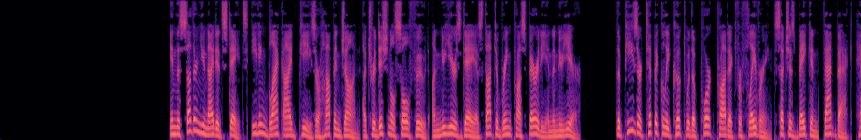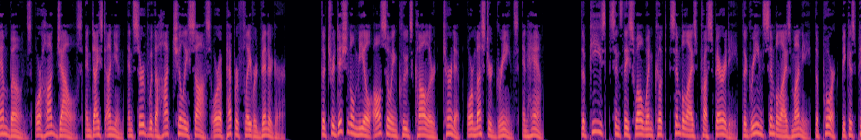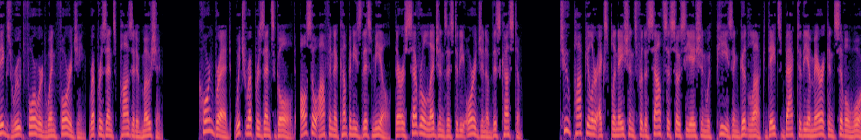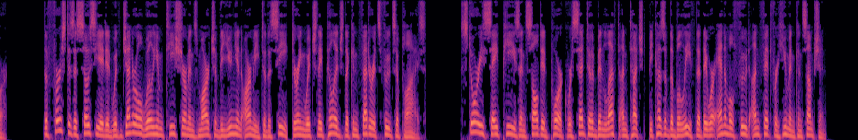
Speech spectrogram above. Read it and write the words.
In the southern United States, eating black-eyed peas or hoppin' john a traditional soul food on New Year's Day is thought to bring prosperity in the new year. The peas are typically cooked with a pork product for flavoring such as bacon, fatback, ham bones, or hog jowls and diced onion, and served with a hot chili sauce or a pepper-flavored vinegar. The traditional meal also includes collard, turnip, or mustard greens, and ham. The peas, since they swell when cooked, symbolize prosperity, the greens symbolize money, the pork, because pigs root forward when foraging, represents positive motion. Cornbread, which represents gold, also often accompanies this meal. There are several legends as to the origin of this custom. Two popular explanations for the South's association with peas and good luck dates back to the American Civil War. The first is associated with General William T. Sherman's march of the Union Army to the sea, during which they pillaged the Confederates' food supplies. Stories say peas and salted pork were said to have been left untouched, because of the belief that they were animal food unfit for human consumption.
